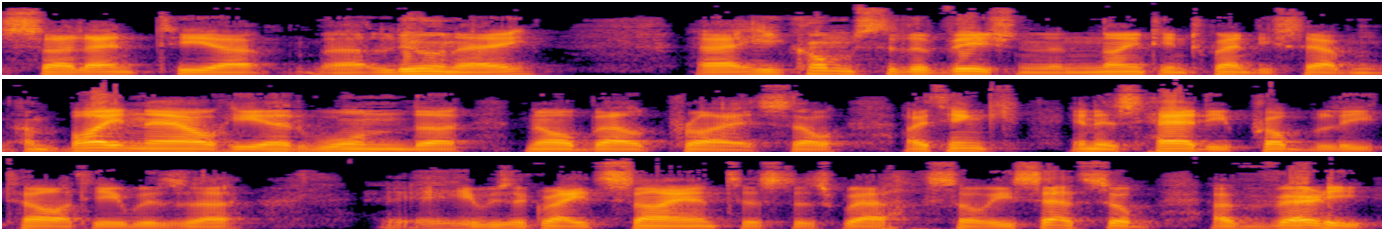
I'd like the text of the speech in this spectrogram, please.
silentia uh, lunae he comes to the vision in 1927 and by now he had won the Nobel Prize. So I think in his head he probably thought he was a he was a great scientist as well. So he sets up a very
